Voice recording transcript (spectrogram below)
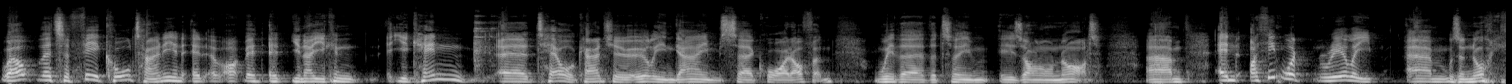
Well, that's a fair call, Tony, and it, it, it, you know you can you can uh, tell, can't you, early in games uh, quite often whether the team is on or not. Um, and I think what really um, was annoying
